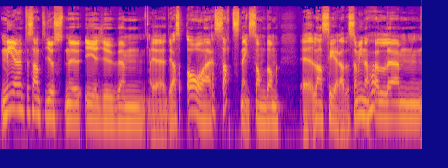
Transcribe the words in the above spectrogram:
mer intressant just nu är ju ehm, eh, deras AR-satsning som de lanserade, som innehöll, ehm,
